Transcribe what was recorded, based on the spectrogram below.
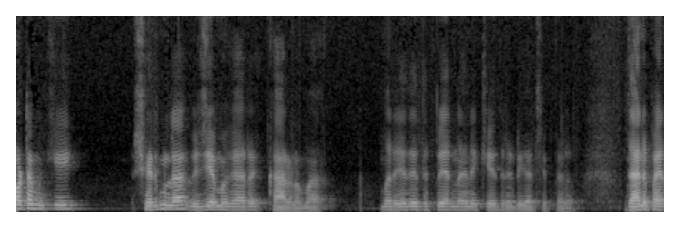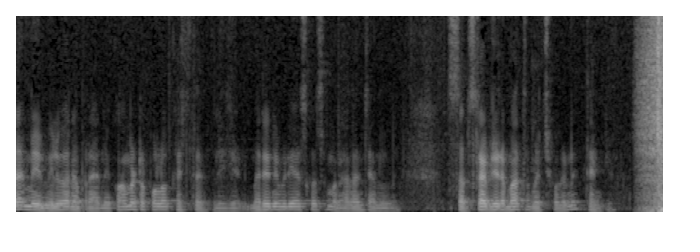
ఓటమికి షర్మిల విజయమ్మ గారి కారణమా? మరి ఏదైతే పేరు కేతి కేతిరెడ్డి గారు చెప్పారో దానిపైన మీ విలువైన అభిప్రాయాన్ని కామెంట్ రూపంలో ఖచ్చితంగా తెలియజేయండి. మరిన్ని వీడియోస్ కోసం మన ఆదాయం ఛానల్ని సబ్స్క్రైబ్ చేయడం మాత్రం మర్చిపోకండి. థ్యాంక్ యూ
